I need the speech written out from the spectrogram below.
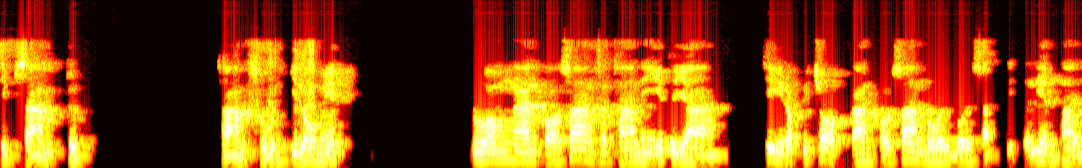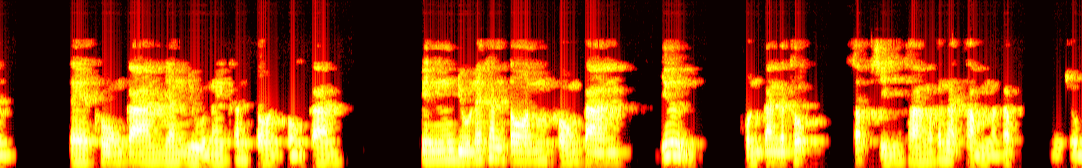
13.30กิโลเมตร รวมงานก่อสร้างสถานีอยุธยาที่รับผิดชอบการก่อสร้างโดยบริษัทอิตาเลียนไทย แต่โครงการยังอยู่ในขั้นตอนของการ เป็นอยู่ในขั้นตอนของการยื่นผลการกระทบทรัพย์สินทางวัฒนธรรมนะครับผู้ชม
